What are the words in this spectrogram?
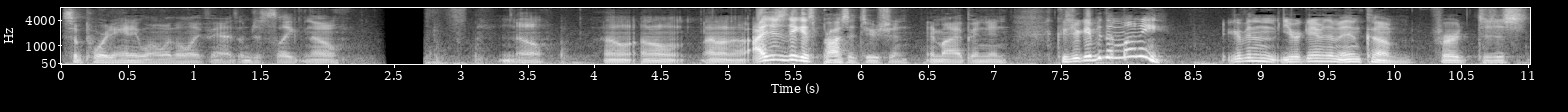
supporting anyone with OnlyFans. I'm just like, no, no, I don't, I don't, I don't know. I just think it's prostitution, in my opinion, because you're giving them money, you're giving them, you're giving them income for to just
